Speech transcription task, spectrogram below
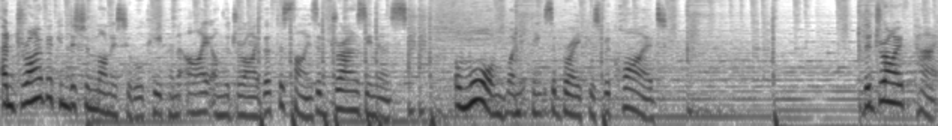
And Driver Condition Monitor will keep an eye on the driver for signs of drowsiness and warn when it thinks a break is required. The Drive Pack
